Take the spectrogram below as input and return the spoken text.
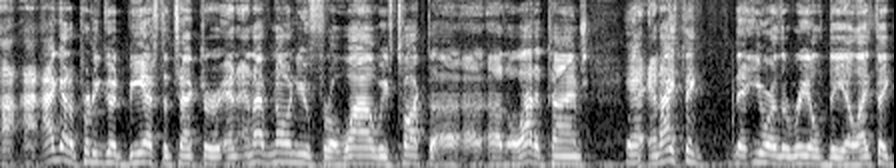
I, I, got a pretty good BS detector, and, and I've known you for a while. We've talked a, a, a lot of times, and, and, I think that you are the real deal. I think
